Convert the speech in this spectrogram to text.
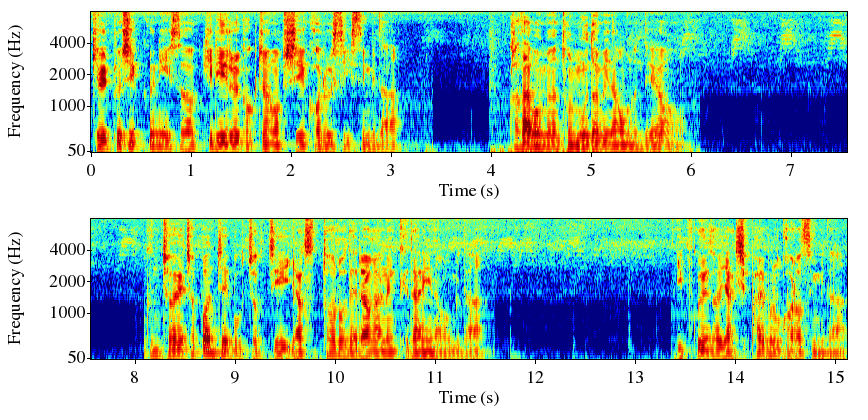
길 표시 끈이 있어 길이를 걱정 없이 걸을 수 있습니다. 가다 보면 돌무덤이 나오는데요. 근처에 첫 번째 목적지 약수터로 내려가는 계단이 나옵니다. 입구에서 약 18분 걸었습니다.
